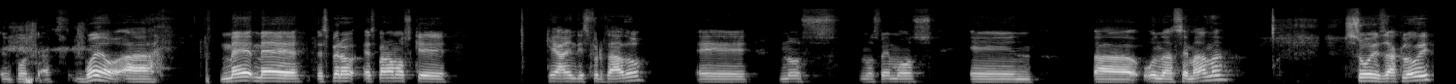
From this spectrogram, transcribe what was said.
el podcast. Bueno, uh, me, me, espero, esperamos que, que hayan disfrutado. Eh, nos, nos vemos en una semana soy Zach Lowy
